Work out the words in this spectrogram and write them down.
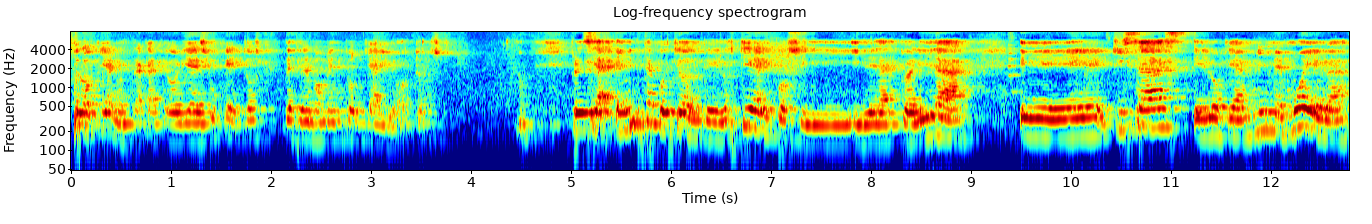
propia en nuestra categoría de sujetos desde el momento en que hay otros. Pero decía, en esta cuestión de los tiempos y, de la actualidad, eh, quizás eh, lo que a mí me mueva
